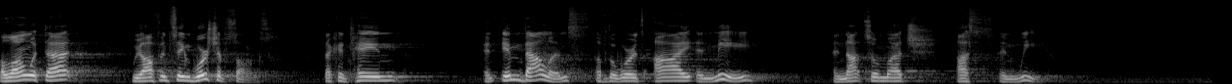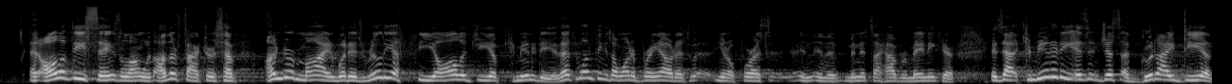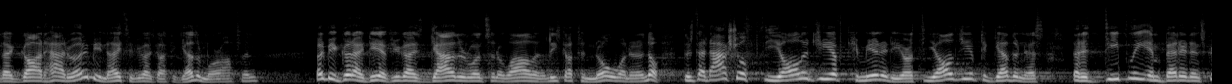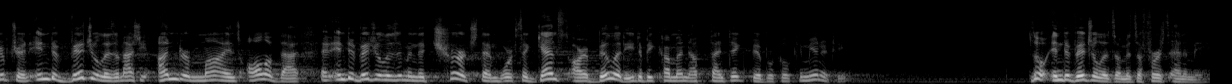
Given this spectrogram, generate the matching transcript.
Along with that, we often sing worship songs that contain an imbalance of the words I and me, and not so much us and we. And all of these things, along with other factors, have undermined what is really a theology of community. And that's one thing I want to bring out as you know for us in, in, the minutes I have remaining here, is that community isn't just a good idea that God had. Well, it'd be nice if you guys got together more often. It'd be a good idea if you guys gathered once in a while and at least got to know one another. No, there's that actual theology of community or theology of togetherness that is deeply embedded in Scripture. And individualism actually undermines all of that. And individualism in the church then works against our ability to become an authentic biblical community. So, individualism is the first enemy.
